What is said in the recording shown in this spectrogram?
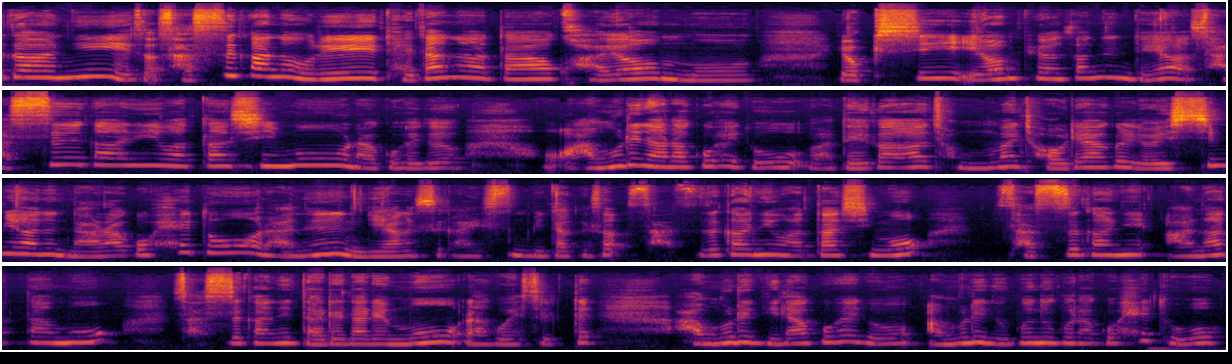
사스가니에서 사스가는 우리 대단하다, 과연 뭐 역시 이런 표현 썼는데요. 사스가니 와타시모라고 해도 어, 아무리 나라고 해도 와, 내가 정말 절약을 열심히 하는 나라고 해도라는 뉘앙스가 있습니다. 그래서 사스가니 와타시모 사스가니 아나타모 사스가니 다레다레모라고 했을 때 아무리 니라고 해도 아무리 누구누구라고 해도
